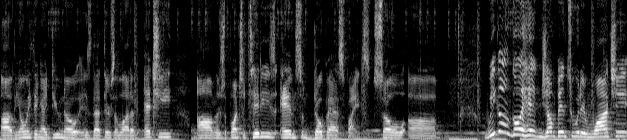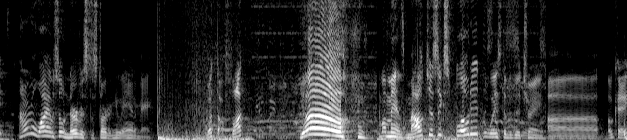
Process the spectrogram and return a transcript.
Uh, the only thing I do know is that there's a lot of ecchi, um, there's a bunch of titties, and some dope ass fights. So uh, we gonna go ahead and jump into it and watch it. I don't know why I'm so nervous to start a new anime. What the fuck? Yo! My man's mouth just exploded? What a waste of a good train. Uh, okay.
